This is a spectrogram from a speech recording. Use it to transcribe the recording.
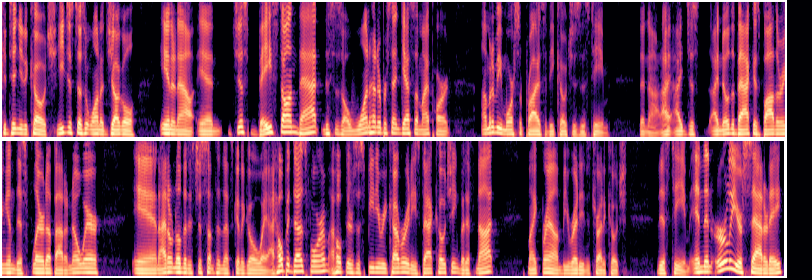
continue to coach. He just doesn't want to juggle in and out. And just based on that, this is a 100% guess on my part. I'm going to be more surprised if he coaches this team than not. I, I just I know the back is bothering him. This flared up out of nowhere, and I don't know that it's just something that's going to go away. I hope it does for him. I hope there's a speedy recovery and he's back coaching. But if not, Mike Brown be ready to try to coach this team. And then earlier Saturday,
